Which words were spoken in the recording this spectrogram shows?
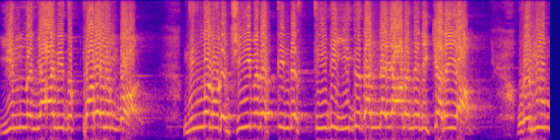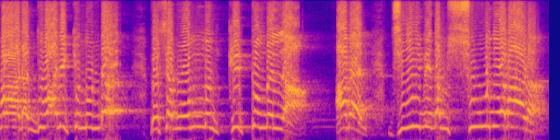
ഇന്ന് ഞാൻ ഇത് പറയുമ്പോൾ നിങ്ങളുടെ ജീവിതത്തിന്റെ സ്ഥിതി ഇത് തന്നെയാണെന്ന് എനിക്കറിയാം. ഒരുപാട് അധ്വാനിക്കുന്നുണ്ട്. പക്ഷെ ഒന്നും കിട്ടുന്നില്ല. അവൻ ജീവിതം ശൂന്യമാണ്.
